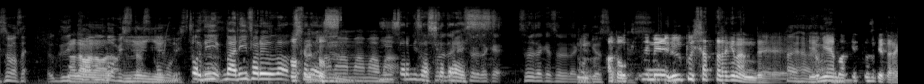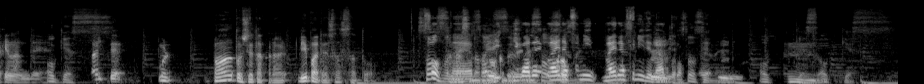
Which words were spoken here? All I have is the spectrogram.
すみません。でまだまだコンボミスだ。いえいえ。いえコンボミスそうリまあリーファルは仕方ない。ですまあまあまあまあ。リーファルミスは仕方ないです。それだけそれだけそれだけ。オッケーです。あと、おすすめループしちゃっただけなんで、はいはいはい。読みは負け続けただけなんで、オッケーです。相手、もうバーンとしてたから、リバでさっさと。そうですね。そうですね。リバでマイナス2マイナス2でなんとか。そうっすよね。うん。オッケーです。オッケーです。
